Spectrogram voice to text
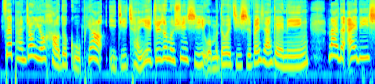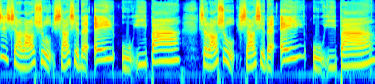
在盘中有好的股票以及产业追踪的讯息，我们都会及时分享给您。赖的 ID 是小老鼠小写的 A 五一八，小老鼠小写的 A 五一八。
